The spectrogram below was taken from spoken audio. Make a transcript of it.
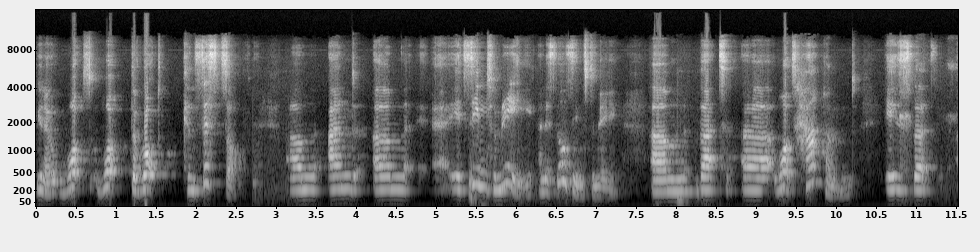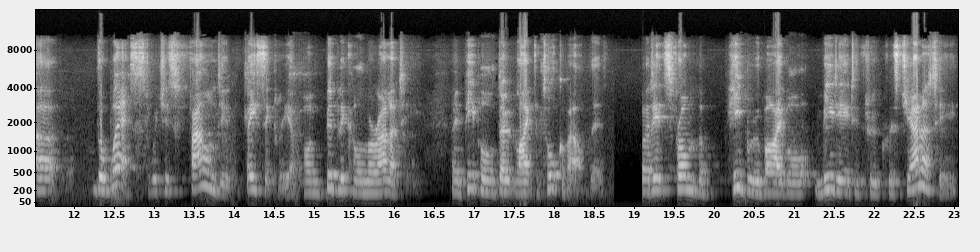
you know, what, what the rot consists of. Um, and um, it seemed to me, and it still seems to me, um, that uh, what's happened is that uh, the West, which is founded basically upon biblical morality, I mean, people don't like to talk about this, but it's from the Hebrew Bible mediated through Christianity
